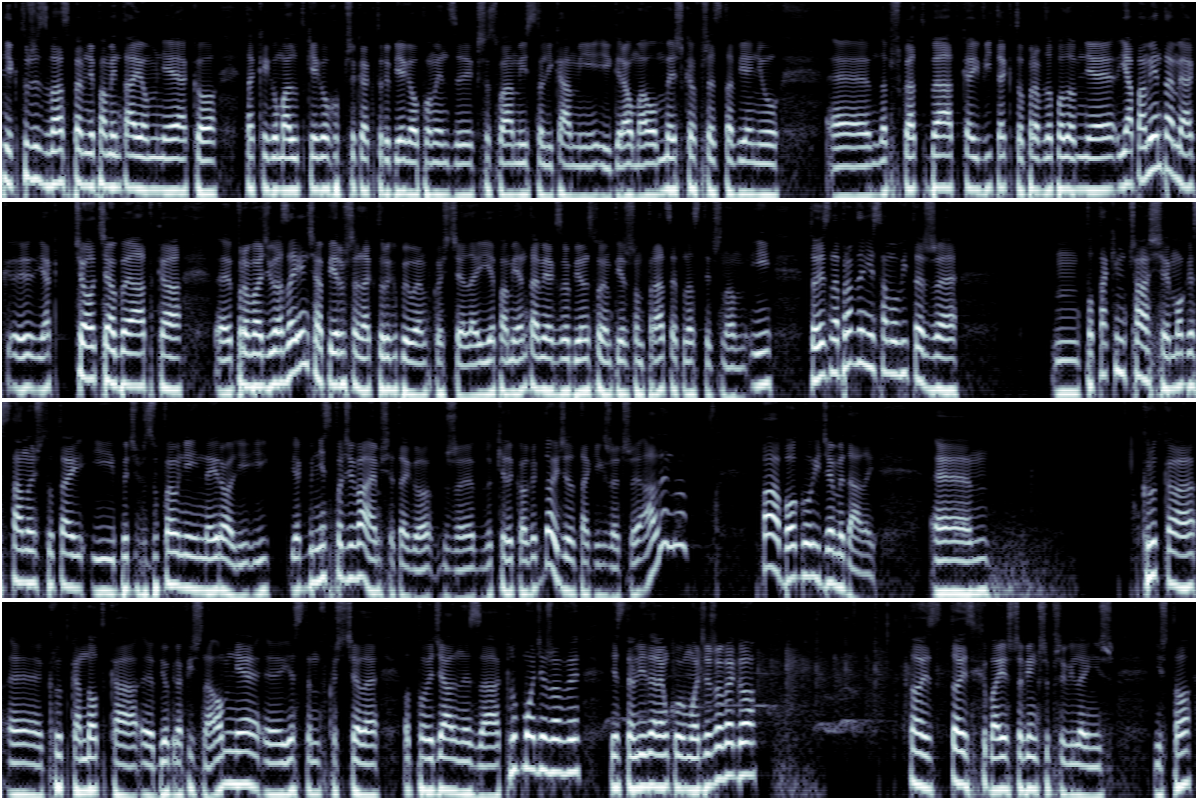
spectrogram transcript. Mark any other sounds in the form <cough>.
Niektórzy z Was pewnie pamiętają mnie jako takiego malutkiego chłopczyka, który biegał pomiędzy krzesłami, stolikami i grał małą myszkę w przedstawieniu. E, na przykład Beatka i Witek to prawdopodobnie... Ja pamiętam, jak, y, jak ciocia Beatka e, prowadziła zajęcia pierwsze, na których byłem w kościele i je pamiętam, jak zrobiłem swoją pierwszą pracę plastyczną. I to jest naprawdę niesamowite, że mm, po takim czasie mogę stanąć tutaj i być w zupełnie innej roli. I jakby nie spodziewałem się tego, że, kiedykolwiek dojdzie do takich rzeczy, ale no, chwała Bogu, idziemy dalej. Em, Krótka, e, krótka notka e, biograficzna o mnie. E, jestem w kościele odpowiedzialny za klub młodzieżowy. Jestem liderem klubu młodzieżowego. To jest, to jest chyba jeszcze większy przywilej niż, niż to.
